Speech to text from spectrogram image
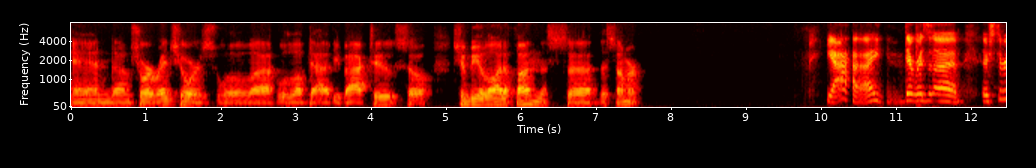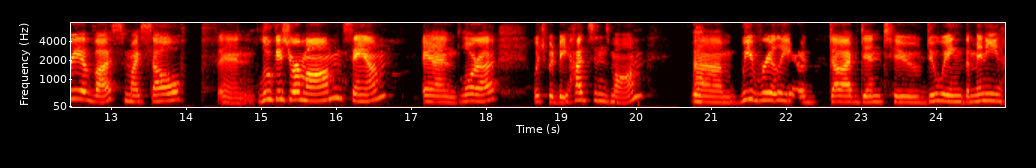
and I'm sure Red Shores will uh, will love to have you back too. So should be a lot of fun this uh, this summer. Yeah, I there was a there's three of us, myself and Lucas, your mom, Sam, and Laura, which would be Hudson's mom. Yeah. Um, we really dived into doing the mini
